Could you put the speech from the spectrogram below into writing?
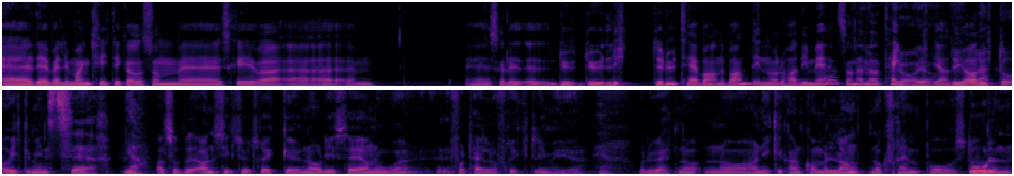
Uh, det er veldig mange kritikere som uh, skriver um, skal du, du Lytter du til barnebarna dine når du har de med? Sånn, eller Ja, tenk, ja, ja. du gjør det? Lytter og ikke minst ser. Ja. Altså Ansiktsuttrykket når de ser noe, eh, forteller fryktelig mye. Ja. Og du vet når, når han ikke kan komme langt nok frem på stolen,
